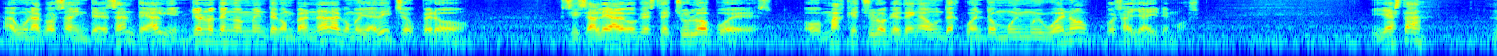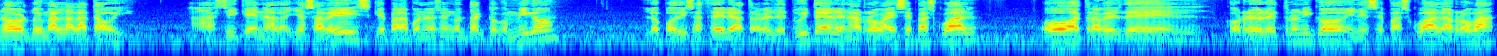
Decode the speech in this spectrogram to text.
alguna cosa interesante a alguien. Yo no tengo en mente comprar nada, como ya he dicho, pero si sale algo que esté chulo, pues, o más que chulo, que tenga un descuento muy muy bueno, pues allá iremos. Y ya está, no os doy más la lata hoy. Así que nada, ya sabéis que para poneros en contacto conmigo lo podéis hacer a través de Twitter en arroba spascual o a través del correo electrónico en spascual arroba.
